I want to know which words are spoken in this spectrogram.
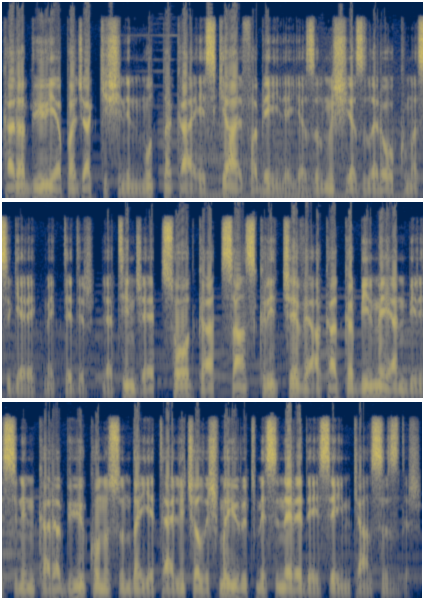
Kara büyü yapacak kişinin mutlaka eski alfabe ile yazılmış yazıları okuması gerekmektedir. Latince, Soodka, Sanskritçe ve Akadka bilmeyen birisinin kara büyü konusunda yeterli çalışma yürütmesi neredeyse imkansızdır.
